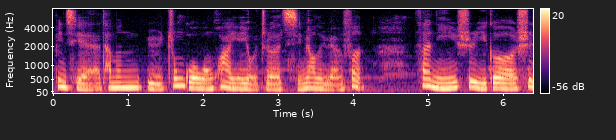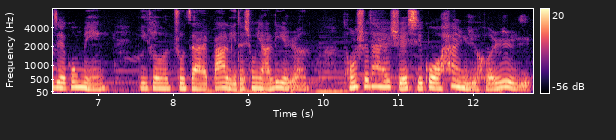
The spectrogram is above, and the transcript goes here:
并且他们与中国文化也有着奇妙的缘分。范尼是一个世界公民，一个住在巴黎的匈牙利人，同时他还学习过汉语和日语。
